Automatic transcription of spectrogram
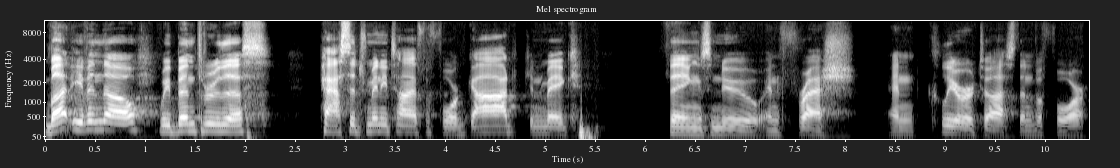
But even though we've been through this passage many times before, God can make things new and fresh and clearer to us than before.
